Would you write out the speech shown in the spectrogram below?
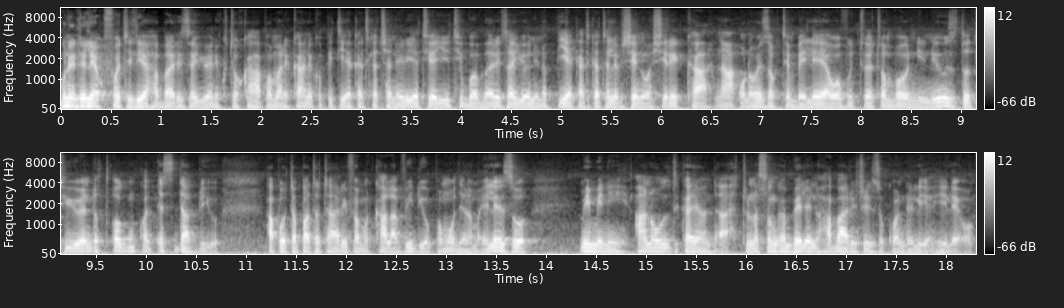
Unaendelea kufuatilia habari za UN kutoka hapa Marekani kupitia katika chaneli yetu ya YouTube habari za UN na pia katika televisheni wa shirika, na unaweza kutembelea wavuti wetu ambao ni news.un.org sw. Hapo utapata taarifa, makala, video pamoja na maelezo. Mimi ni Arnold Kayanda. Tunasonga mbele na habari tulizokuandalia hii leo.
